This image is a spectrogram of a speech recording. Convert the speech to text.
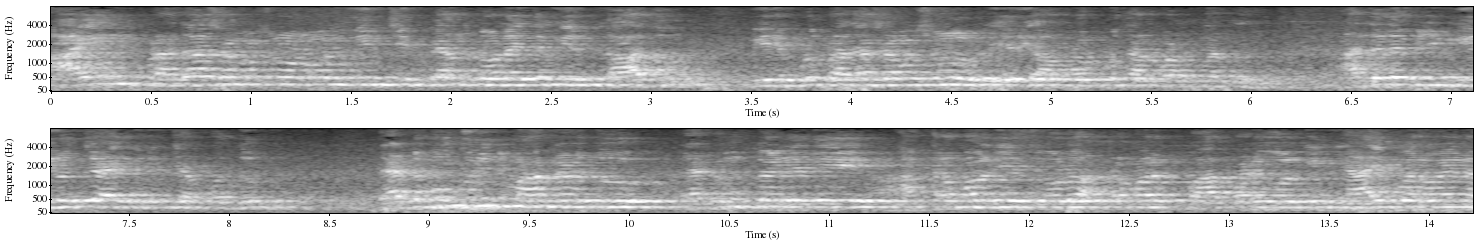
ఆయన ప్రజా సమక్షంలో ఉండమని మీరు చెప్పేంత తోడైతే మీరు కాదు. మీరు ఎప్పుడు ప్రజా సమక్షంలో లేరు అప్పుడప్పుడు కనపడుతున్నారు. మీరు. అంతే మీరు వచ్చి ఆయన గురించి చెప్పొద్దు. రెడ్ బుక్ గురించి మాట్లాడుతూ రెడ్ బుక్ అనేది అక్రమాలు చేసేవాళ్ళు అక్రమాలకు పాల్పడే వాళ్ళకి న్యాయపరమైన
